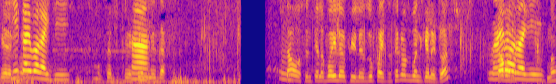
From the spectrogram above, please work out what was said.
केलेली ही काय बघायची? मग चल के- हा. केलेलं दाखव. जाऊन त्याला बैल फिल झोपायचं सगळंच बंद केलंय तो हा? नाही बरं? मग?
